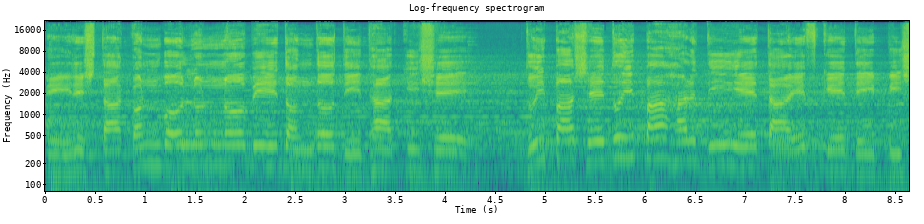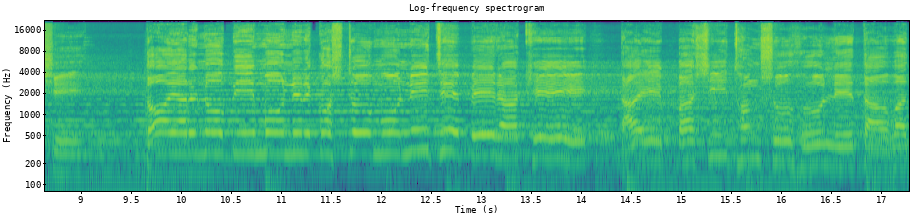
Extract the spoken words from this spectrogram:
ফিরিস্তা কন বলুন, নবী দ্বন্দ্ব দ্বিধা কিসে? দুই পাশে দুই পাহাড় দিয়ে তাইফকে দেই পিষে। দয়ার নবী মনের কষ্ট মনে চেপে রাখে। তাইফবাসী ধ্বংস হলে দাওয়াত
